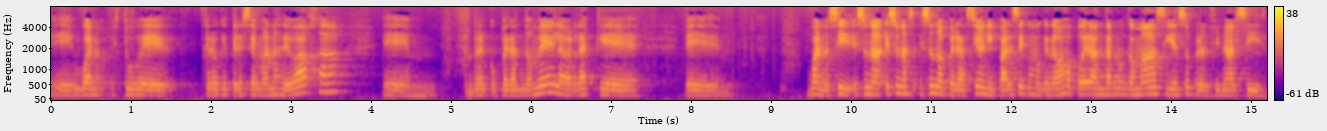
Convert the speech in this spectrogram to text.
Eh, bueno, estuve creo que tres semanas de baja, em, recuperándome. La verdad que, eh, bueno, sí, es una, es, una, es una operación y parece como que no vas a poder andar nunca más y eso, pero al final sí,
